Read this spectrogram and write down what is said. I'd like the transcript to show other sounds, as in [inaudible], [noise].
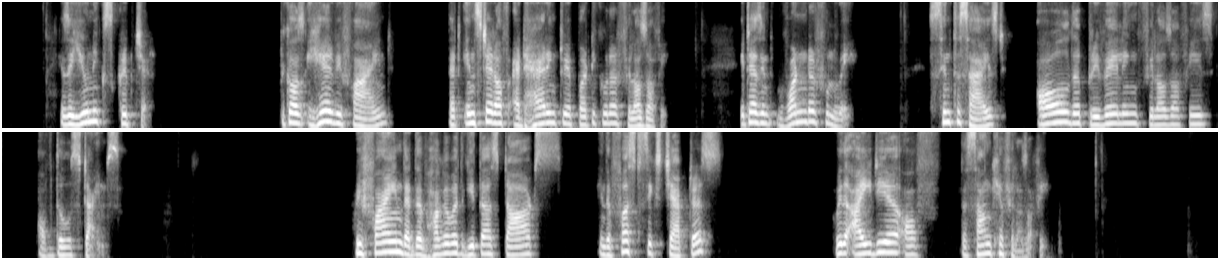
is a unique scripture. Because here we find that instead of adhering to a particular philosophy, it has in wonderful way synthesized all the prevailing philosophies of those times. We find that the Bhagavad Gita starts in the first six chapters with the idea of the Sankhya philosophy,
